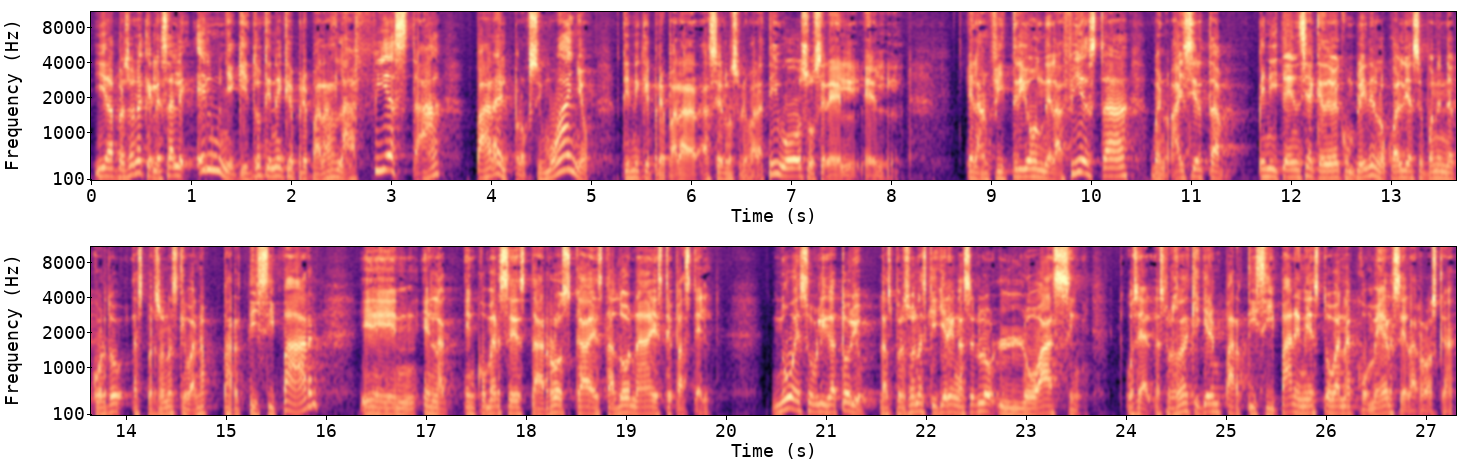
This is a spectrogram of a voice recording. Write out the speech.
y a la persona que le sale el muñequito tiene que preparar la fiesta para el próximo año. Tiene que preparar, hacer los preparativos o ser el, el, anfitrión de la fiesta. Bueno, hay cierta penitencia que debe cumplir, en lo cual ya se ponen de acuerdo las personas que van a participar en, la, en comerse esta rosca, esta dona, este pastel. No es obligatorio, las personas que quieren hacerlo lo hacen. O sea, las personas que quieren participar en esto van a comerse la rosca.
